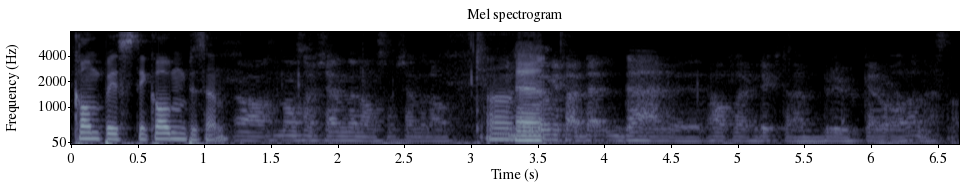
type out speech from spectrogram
kompis till kompisen. Ja, någon som kände någon som kände någon. Ja. Det är Eh. ungefär där, där Half-Life-ryktena brukar vara nästan.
